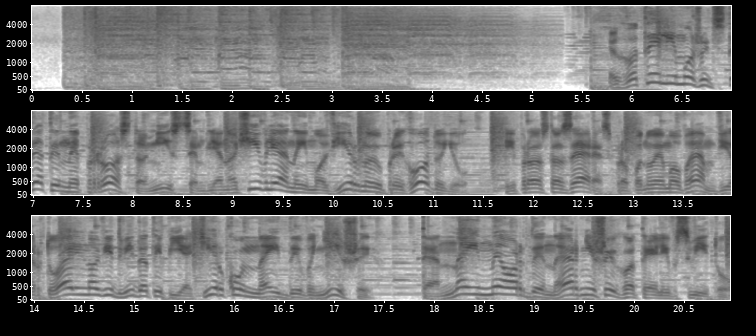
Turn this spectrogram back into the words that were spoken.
Готелі можуть стати не просто місцем для ночівлі, а неймовірною пригодою. І просто зараз пропонуємо вам віртуально відвідати п'ятірку найдивніших та найнеординарніших готелів світу.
